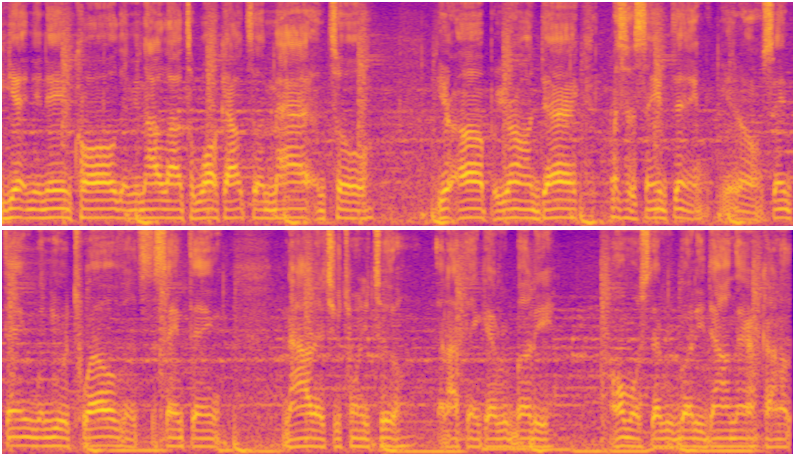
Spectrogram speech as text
you're getting your name called, and you're not allowed to walk out to the mat until you're up or you're on deck. It's the same thing, you know, same thing when you were 12, and it's the same thing now that you're 22. And I think everybody, almost everybody down there, kind of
